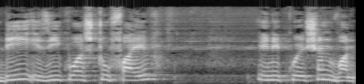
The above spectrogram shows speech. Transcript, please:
d is equal to five in equation one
